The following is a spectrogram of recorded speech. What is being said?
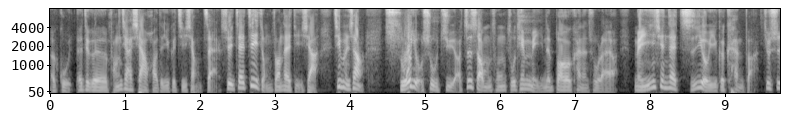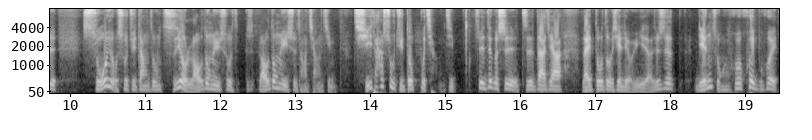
呃股呃这个房价下滑的一个迹象在，所以在这种状态底下，基本上所有数据啊，至少我们从昨天美银的报告看得出来啊，美银现在只有一个看法，就是所有数据当中只有劳动力数劳动力市场强劲，其他数据都不强劲，所以这个是值得大家来多做一些留意的，就是联总会会不会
